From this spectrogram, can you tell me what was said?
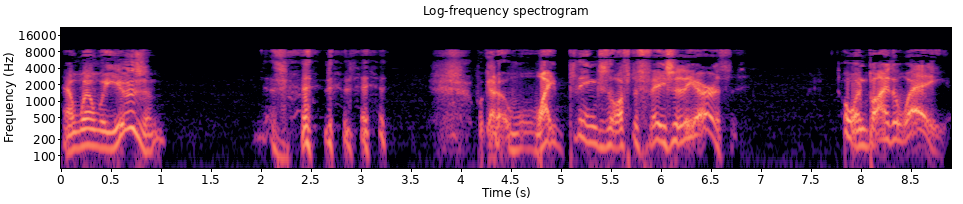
And when we use them, we're going to wipe things off the face of the earth." Oh, and by the way,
